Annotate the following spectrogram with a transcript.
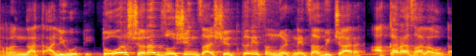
रंगात आली होती. तोवर शरद जोशींचा शेतकरी संघटनेचा विचार आकारास आला होता.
